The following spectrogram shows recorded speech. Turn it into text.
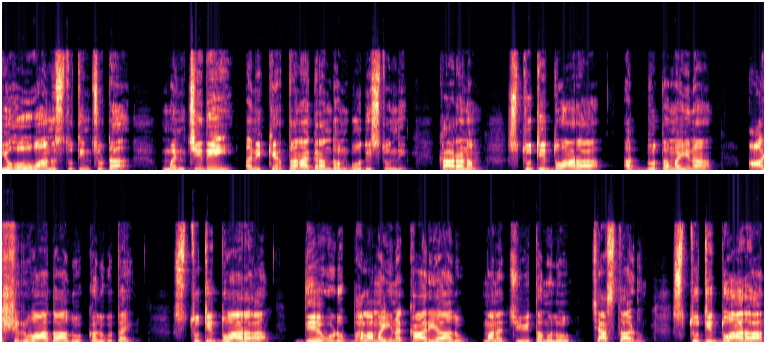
యహోవాను స్థుతించుట మంచిది అని కీర్తన గ్రంథం బోధిస్తుంది. కారణం స్థుతి ద్వారా అద్భుతమైన ఆశీర్వాదాలు కలుగుతాయి. స్థుతి ద్వారా దేవుడు బలమైన కార్యాలు మన జీవితములో చేస్తాడు. స్థుతి ద్వారా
